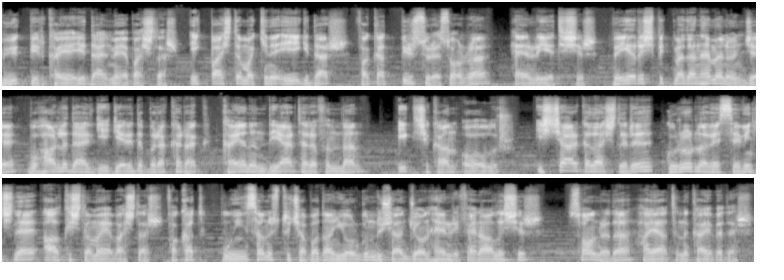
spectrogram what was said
büyük bir kayayı delmeye başlar. İlk başta makine iyi gider fakat bir süre sonra Henry yetişir ve yarış bitmeden hemen önce buharlı delgiyi geride bırakarak kayanın diğer tarafından ilk çıkan o olur. İşçi arkadaşları gururla ve sevinçle alkışlamaya başlar. Fakat bu insanüstü çabadan yorgun düşen John Henry fenalaşır, sonra da hayatını kaybeder.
